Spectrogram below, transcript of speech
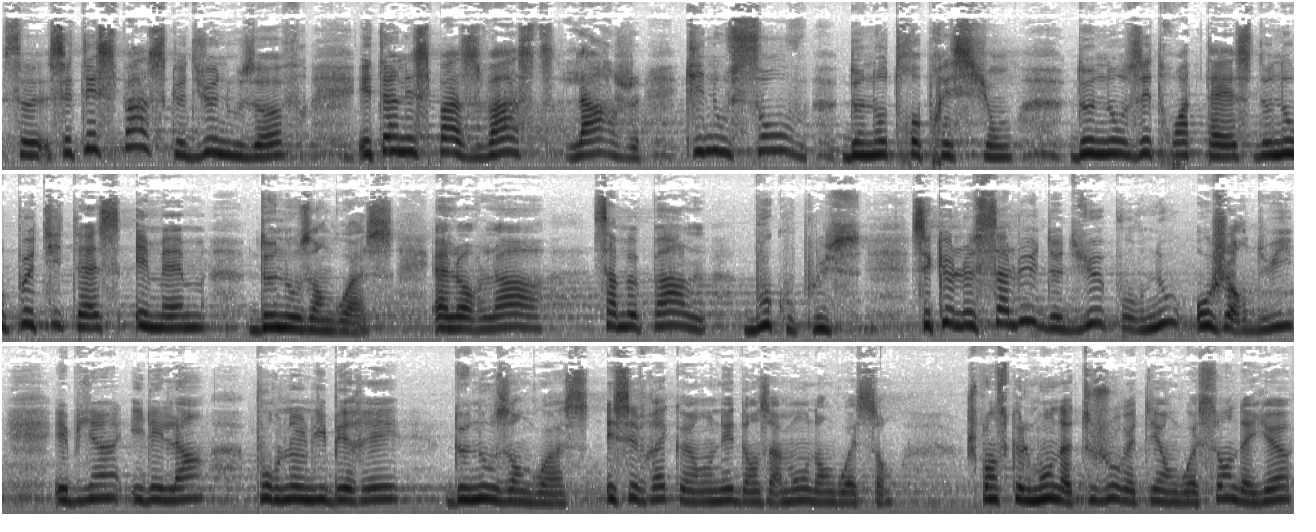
ce, cet espace que Dieu nous offre est un espace vaste, large, qui nous sauve de notre oppression, de nos étroitesses, de nos petitesses et même de nos angoisses. Et alors là, ça me parle beaucoup plus. C'est que le salut de Dieu pour nous aujourd'hui, eh bien, il est là pour nous libérer de nos angoisses. Et c'est vrai qu'on est dans un monde angoissant. Je pense que le monde a toujours été angoissant d'ailleurs,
